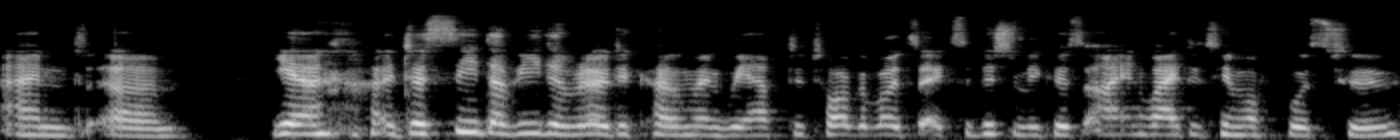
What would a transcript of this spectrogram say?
And um, yeah, I just see Davide wrote a comment. We have to talk about the exhibition because I invited him, of course, too.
